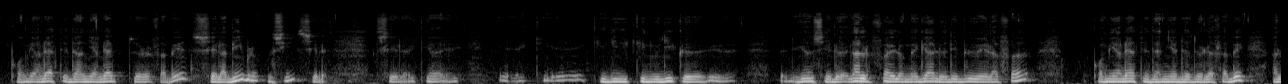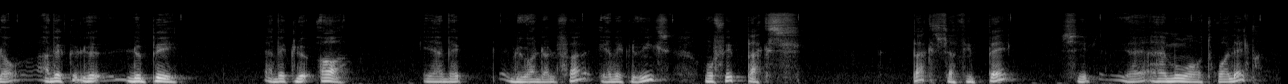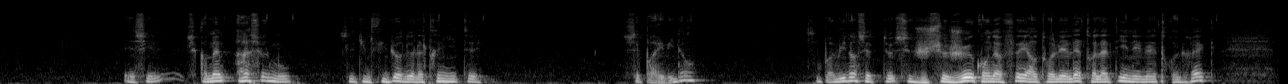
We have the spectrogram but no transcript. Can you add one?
première lettre et dernière lettre de l'alphabet, c'est la Bible aussi, c'est qui, nous dit que Dieu, c'est l'alpha et l'oméga, le début et la fin, première lettre et dernière lettre de l'alphabet. Alors, avec le, le, P, avec le A et avec le A d'alpha et avec le X, on fait Pax. Pax, ça fait paix, c'est un mot en trois lettres, et c'est quand même un seul mot. C'est une figure de la Trinité. c'est pas évident. C'est pas évident, ce, jeu qu'on a fait entre les lettres latines et les lettres grecques,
